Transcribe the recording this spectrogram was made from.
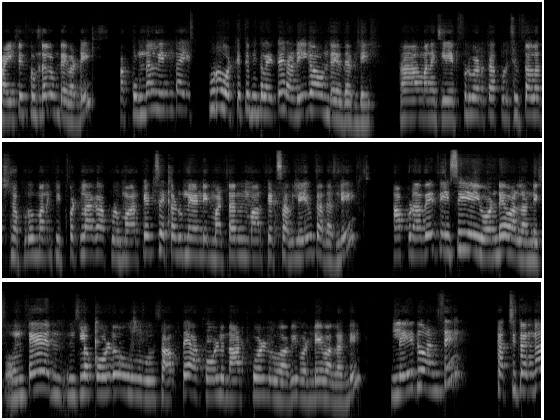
హైటెక్ కుండలు ఉండేవండి. ఆ కుండల నిండా ఇప్పుడు ఒట్టి తుణుకలు అయితే రెడీగా ఉండేదండి. ఆ మనకి ఎప్పుడు పడితే అప్పుడు చుట్టాలు వచ్చినప్పుడు మనకి ఇప్పటిలాగా అప్పుడు మార్కెట్స్ ఎక్కడ ఉన్నాయండి మటన్ మార్కెట్స్ అవి లేవు కదండి. అప్పుడు అవే తీసి వండేవాళ్ళండి. ఉంటే ఇంట్లో కోళ్ళు సాపితే ఆ కోళ్ళు నాటుకోళ్ళు అవి వండేవాళ్ళండి. లేదు అంటే ఖచ్చితంగా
